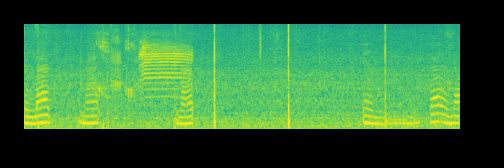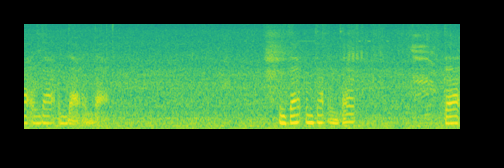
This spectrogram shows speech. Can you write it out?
And that, and that, and that, and that, and that, and that, and that, and that. And that, and that, and that. That,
